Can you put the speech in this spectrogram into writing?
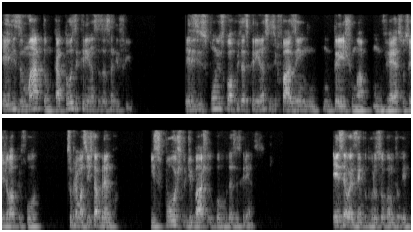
Eles matam 14 crianças a sangue frio. Eles expõem os corpos das crianças e fazem um, trecho, uma- um verso, seja lá o que for, supremacista branco, exposto debaixo do corpo dessas crianças. Esse é o exemplo do professor Kwame Touré.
